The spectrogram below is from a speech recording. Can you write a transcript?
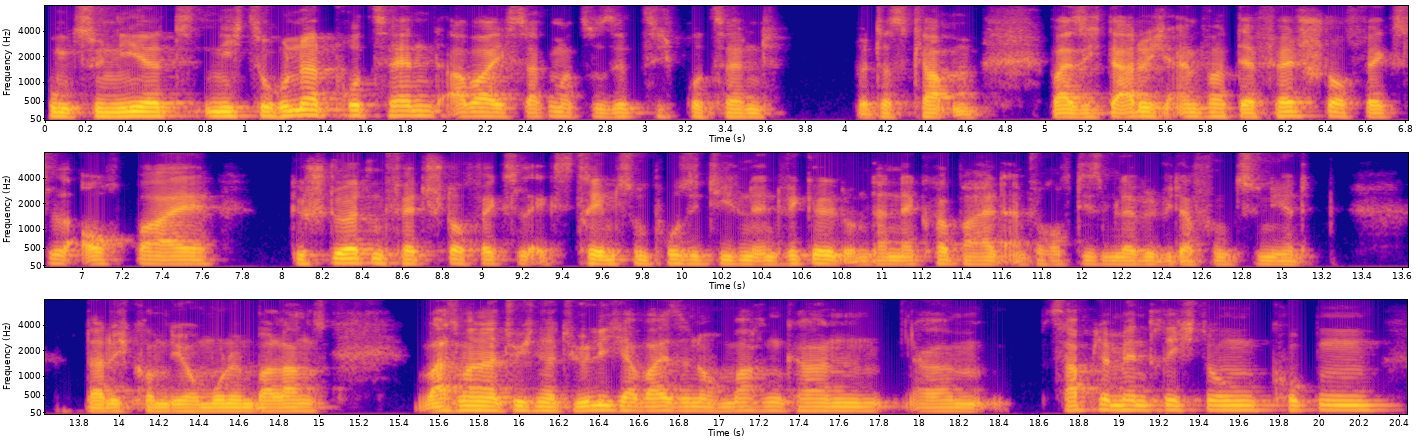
Funktioniert nicht zu 100 Prozent, aber ich sag mal zu 70 Prozent wird das klappen, weil sich dadurch einfach der Fettstoffwechsel auch bei gestörten Fettstoffwechsel extrem zum Positiven entwickelt und dann der Körper halt einfach auf diesem Level wieder funktioniert. Dadurch kommen die Hormone in Balance. Was man natürlich natürlicherweise noch machen kann, ähm, Supplement-Richtung gucken,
